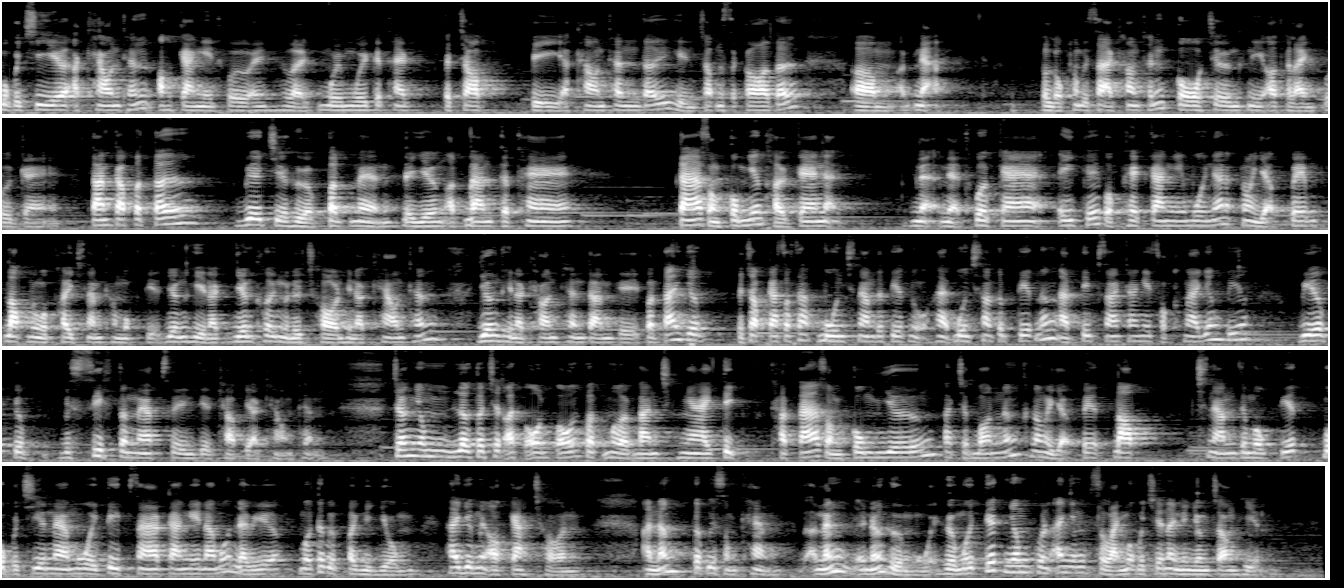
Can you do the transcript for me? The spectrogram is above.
មុខវិជ្ជា accountant អស់ការងារធ្វើអី like មួយមួយគិតថាបញ្ចប់ពី accountant ទៅរៀនចប់នៅសាកលទៅអឺអ្នកប្រឡូកក្នុងវិស័យ accountant កោជើងគ្នាអត់កន្លែងធ្វើការតាមការពិតទៅ វាជារឿងប៉ិតមែនដែលយើងអត់បានគិតថាតើសង្គមយើងត្រូវការអ្នកអ្នកអ្នកធ្វើការអីគេប្រភេទការងារមួយណាក្នុងរយៈពេល10ដល់20ឆ្នាំខាងមុខទៀតយើងហ៊ានយើងឃើញមនុស្សច្រើនហ៊ាន accountant យើងហ៊ាន accountant តាមគេប៉ុន្តែយើងបញ្ចប់ការសិក្សា4ឆ្នាំទៅទៀតនោះហើយ4ឆ្នាំទៅទៀតហ្នឹងអាទីផ្សារការងារស្រុកខ្មែរយើងវាវាវា shift ទៅណាផ្សេងទៀតខាប់ពី accountant អញ្ចឹងខ្ញុំលើកទៅចិត្តឲ្យបងប្អូនគាត់មើលឲ្យបានឆ្ងាយតិចថាតើសង្គមយើងបច្ចុប្បន្នហ្នឹងក្នុងរយៈពេល10 ឆ្នាំទៅមុខទៀតមុខវិជ្ជាណាមួយទីផ្សារការងារណាមួយដែលវាមើលទៅវាពេញនិយមហើយយើងមានឱកាសច្រើនអាហ្នឹងទៅវាសំខាន់អាហ្នឹងអាហ្នឹងរឿងមួយរឿងមួយទៀតខ្ញុំខ្លួនឯងខ្ញុំឆ្លាញ់មុខវិជ្ជាហ្នឹងខ្ញុំចង់ហ៊ាន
